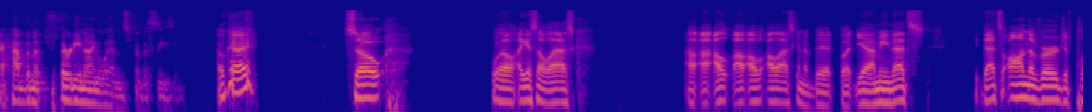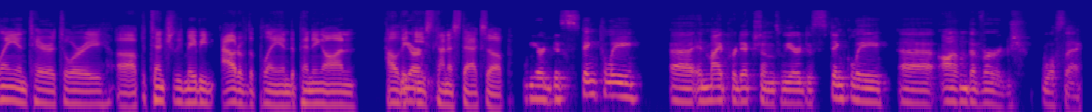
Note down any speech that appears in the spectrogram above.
I have them at 39 wins for the season. Okay. So, well, I guess I'll ask. I'll I'll I'll I'll ask in a bit, but yeah, I mean that's that's on the verge of playing territory, uh, potentially maybe out of the play-in, depending on how the are- East kind of stacks up. We are distinctly, uh, in my predictions, we are distinctly uh, on the verge, we'll say.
